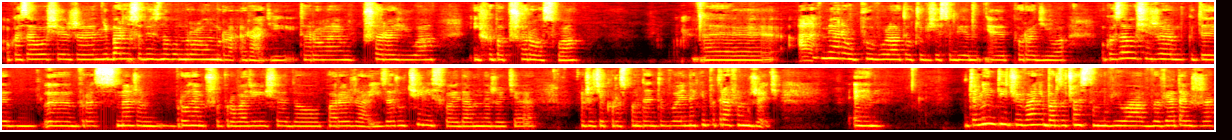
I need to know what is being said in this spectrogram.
Okazało się, że nie bardzo sobie z nową rolą ra- radzi. Ta rola ją przeraziła i chyba przerosła. E, ale w miarę upływu lat oczywiście sobie poradziła. Okazało się, że gdy wraz z mężem Brunem przeprowadzili się do Paryża i zarzucili swoje dawne życie, życie korespondentów wojennych, nie potrafią żyć. Janine Di Giovanni bardzo często mówiła w wywiadach, że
